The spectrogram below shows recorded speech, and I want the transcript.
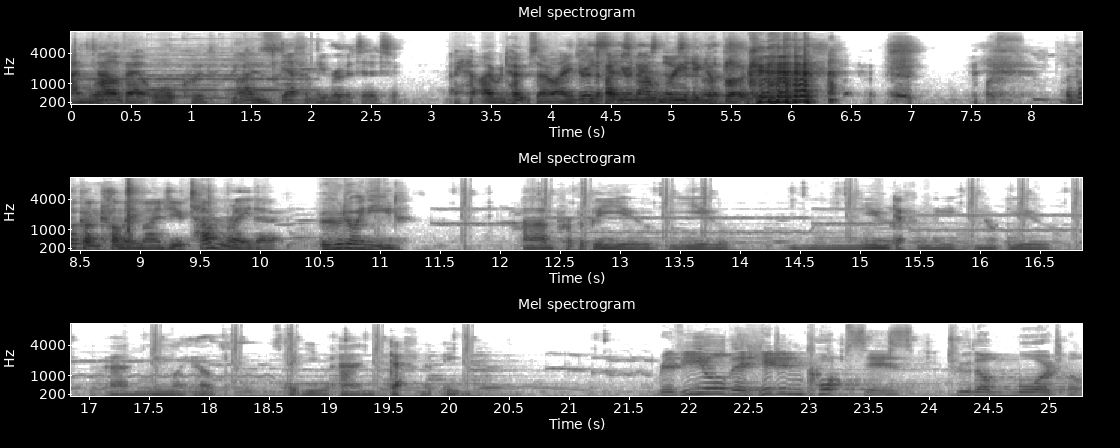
and Well, now they're awkward I'm because definitely riveted. I, I would hope so. I enjoy He the fact you're now with his nose in reading a a book. A book on comedy, mind you. Tomb Raider. Who do I need? Um, probably you, you, you definitely, not you. Um, you might help. But you and definitely. Reveal the hidden corpses to the mortals.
